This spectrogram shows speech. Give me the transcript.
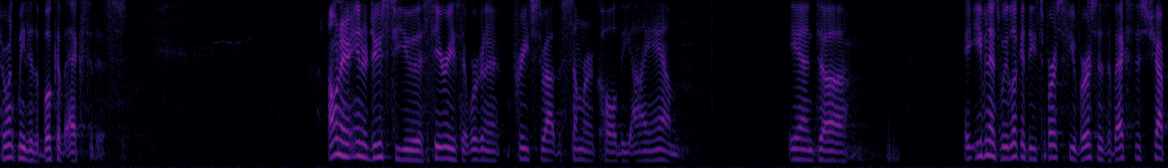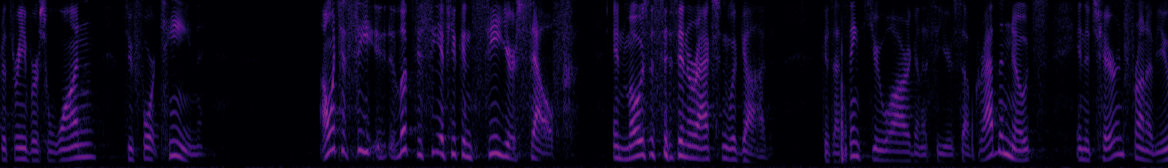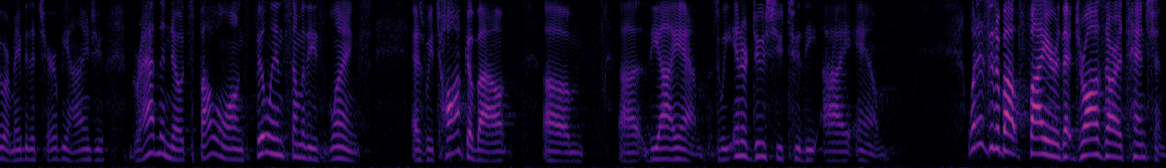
Turn with me to the book of Exodus. I want to introduce to you a series that we're going to preach throughout the summer called the I Am. And uh, even as we look at these first few verses of Exodus chapter 3, verse 1 through 14, I want you to see, look to see if you can see yourself in Moses' interaction with God because I think you are going to see yourself. Grab the notes in the chair in front of you, or maybe the chair behind you. Grab the notes, follow along, fill in some of these blanks as we talk about um, uh, the I am, as we introduce you to the I am. What is it about fire that draws our attention?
